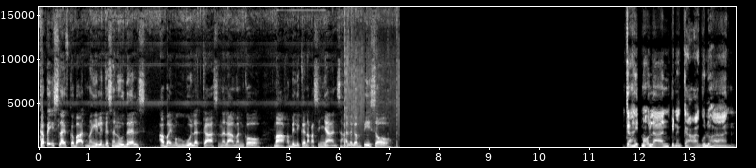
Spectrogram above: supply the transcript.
Kape is life ka ba at mahilig ka sa noodles? Abay magugulat ka sa nalaman ko. Makakabili ka na kasi niyan sa halagang piso. Kahit maulan, pinagkakaguluhan.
